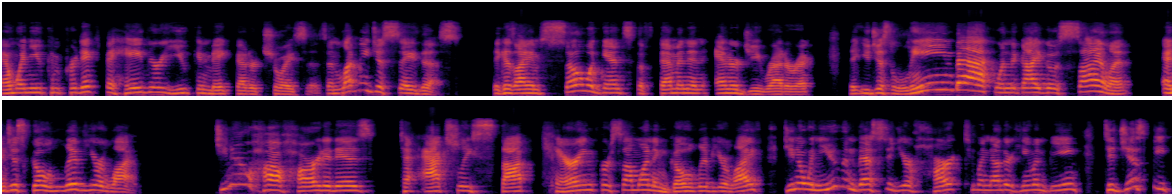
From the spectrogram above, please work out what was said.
and when you can predict behavior, you can make better choices. And let me just say this because I am so against the feminine energy rhetoric that you just lean back when the guy goes silent and just go live your life. Do you know how hard it is to actually stop caring for someone and go live your life? Do you know when you've invested your heart to another human being to just be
